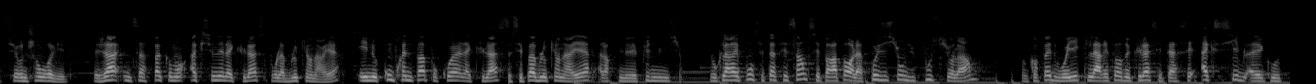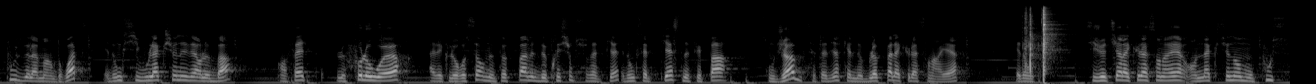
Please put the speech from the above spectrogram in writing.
sur une chambre vide. Déjà, ils ne savent pas comment actionner la culasse pour la bloquer en arrière, et ils ne comprennent pas pourquoi la culasse ne s'est pas bloquée en arrière alors qu'il n'avait plus de munitions. Donc la réponse est assez simple, c'est par rapport à la position du pouce sur l'arme. Donc en fait, vous voyez que l'arrêteur de culasse est assez accessible avec votre pouce de la main droite. Et donc si vous l'actionnez vers le bas, en fait, le follower avec le ressort ne peuvent pas mettre de pression sur cette pièce. Et donc cette pièce ne fait pas son job, c'est-à-dire qu'elle ne bloque pas la culasse en arrière. Et donc, si je tire la culasse en arrière en actionnant mon pouce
